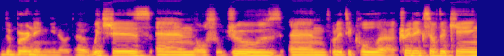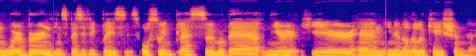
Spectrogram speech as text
the burning, you know, the witches and also Jews and political uh, critics of the king were burned in specific places. Also in Place Maubert near here and in another location uh,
